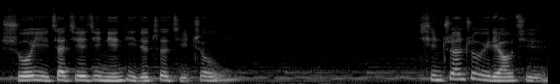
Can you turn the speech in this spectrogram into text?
所以在接近年底的这几周，请专注于了解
